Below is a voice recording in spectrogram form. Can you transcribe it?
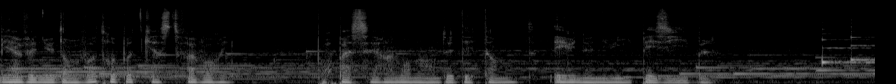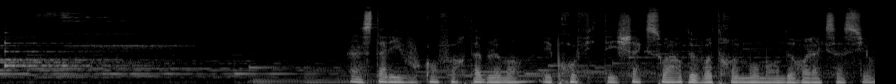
Bienvenue dans votre podcast favori pour passer un moment de détente et une nuit paisible. Installez-vous confortablement et profitez chaque soir de votre moment de relaxation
